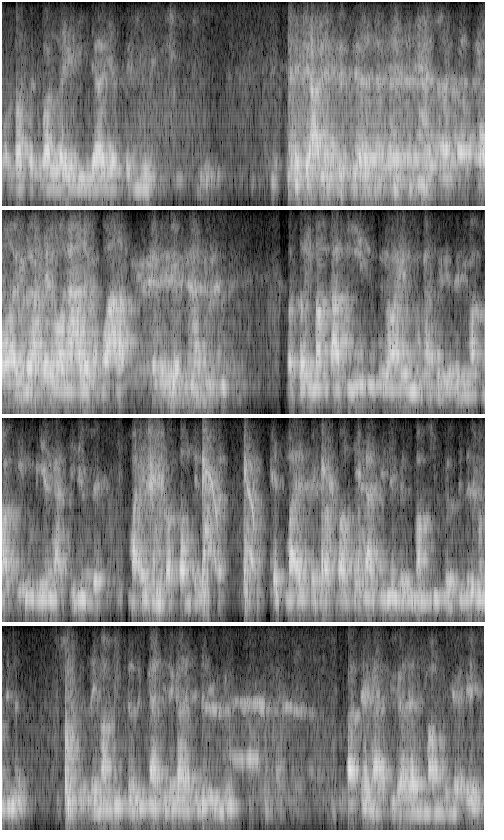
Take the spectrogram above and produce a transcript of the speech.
wal fajr layli la yasri. Oh, ada mau ngalih, mau alat. Waktu Imam Syafi'i itu kira ilmu kan Jadi Imam Syafi'i itu dia ngaji ini Ismail bin Konstantin. Ismail bin ngaji ini Imam Syibel. Itu Imam Syibel. Imam Syibel itu ngaji ini kalian dulu. Kadir ngaji kalian Imam Mujahid.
